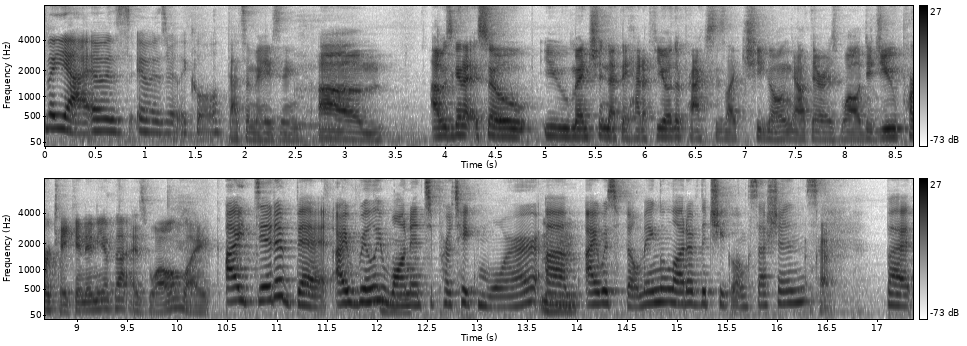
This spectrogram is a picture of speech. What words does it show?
but yeah, it was it was really cool. That's amazing. Um, I was gonna. So you mentioned that they had a few other practices like qigong out there as well. Did you partake in any of that as well? Like, I did a bit. I really Mm-hmm. wanted to partake more. Um, I was filming a lot of the qigong sessions, okay, but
